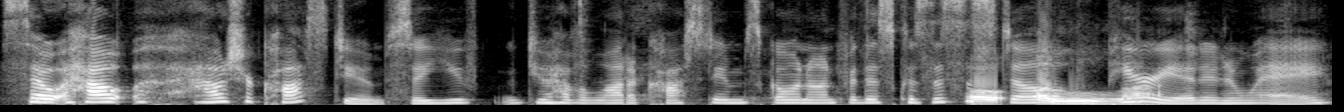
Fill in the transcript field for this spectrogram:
So how how's your costume? So you do you have a lot of costumes going on for this because this is Oh, a still lot. period in a way.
